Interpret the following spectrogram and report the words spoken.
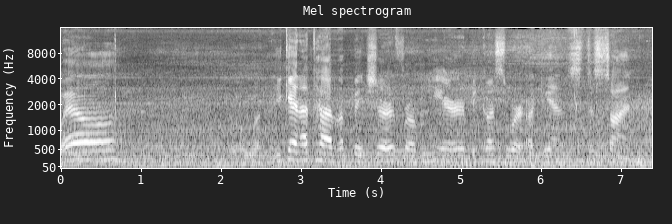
Well, you cannot have a picture from here because we're against the sun.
